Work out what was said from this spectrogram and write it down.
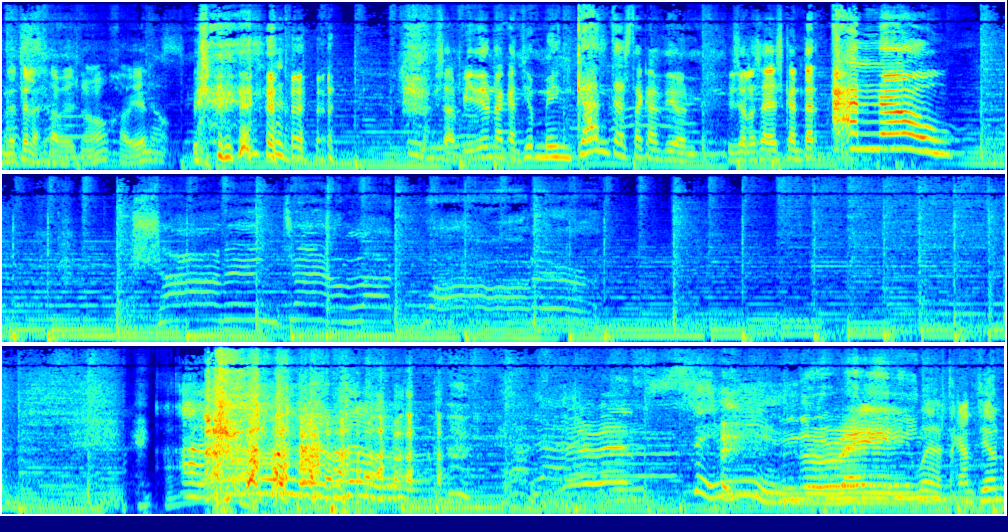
No te la sabes, ¿no, Javier? No. o sea, pide una canción, me encanta esta canción. Y solo sabes cantar, ¡Ah, no! Shining Bueno, esta canción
